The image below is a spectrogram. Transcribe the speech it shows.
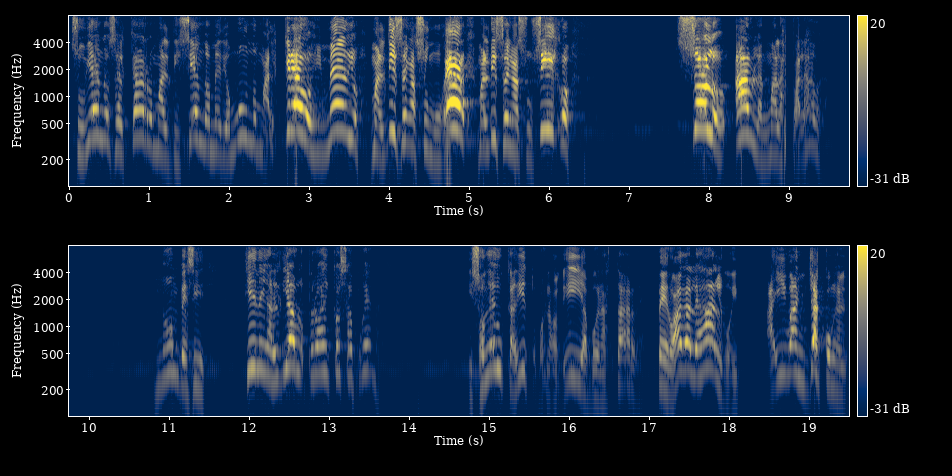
Subiéndose el carro, maldiciendo a medio mundo, malcriados y medio. Maldicen a su mujer, maldicen a sus hijos. Solo hablan malas palabras. No, hombre, si tienen al diablo, pero hay cosas buenas. Y son educaditos. Buenos días, buenas tardes. Pero hágales algo. Y ahí van ya con el,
